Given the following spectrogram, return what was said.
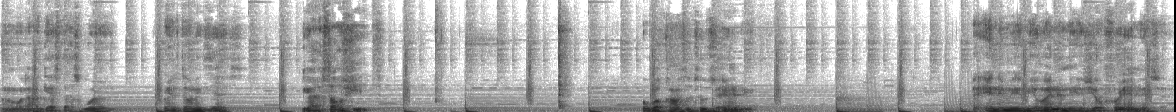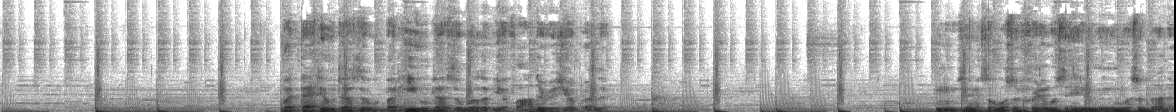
Well, I guess that's where friends don't exist. You got associates. But what constitutes an enemy? The enemy of your enemy is your friend, say. But that who does the but he who does the will of your father is your brother. You know what I'm saying? So what's a friend, what's an enemy, and what's a brother?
